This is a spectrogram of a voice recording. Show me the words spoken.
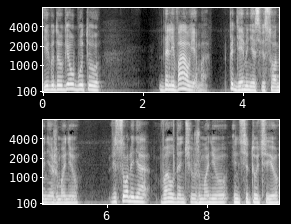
jeigu daugiau būtų dalyvaujama akademinės visuomenės žmonių, visuomenę valdančių žmonių institucijų,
